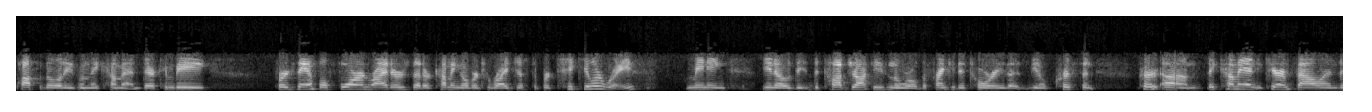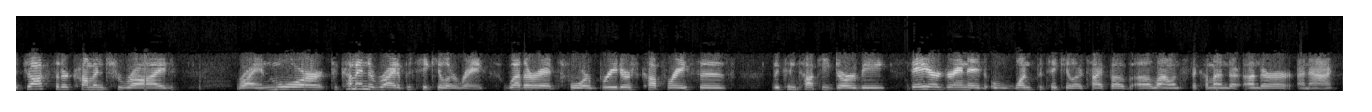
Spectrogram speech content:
possibilities when they come in. There can be, for example, foreign riders that are coming over to ride just a particular race, meaning you know the the top jockeys in the world, the Frankie Dettori, the you know Kristen, Kurt, um, they come in, Kieren Fallon, the jocks that are coming to ride. Ryan Moore to come in to ride a particular race, whether it's for Breeders' Cup races, the Kentucky Derby, they are granted one particular type of allowance to come under under an act.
